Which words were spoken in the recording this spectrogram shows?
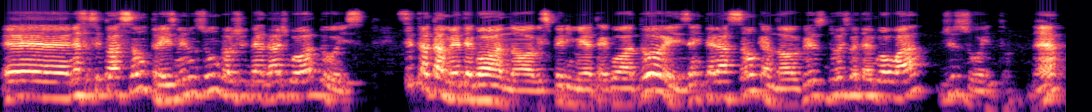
É, nessa situação, 3 menos 1, grau de liberdade igual a 2. Se tratamento é igual a 9, experimento é igual a 2, a interação, que é 9 vezes 2, vai dar igual a 18. Né?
